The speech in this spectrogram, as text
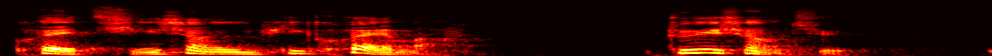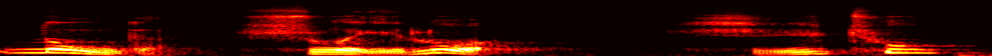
快骑上一匹快马，追上去，弄个水落石出。”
